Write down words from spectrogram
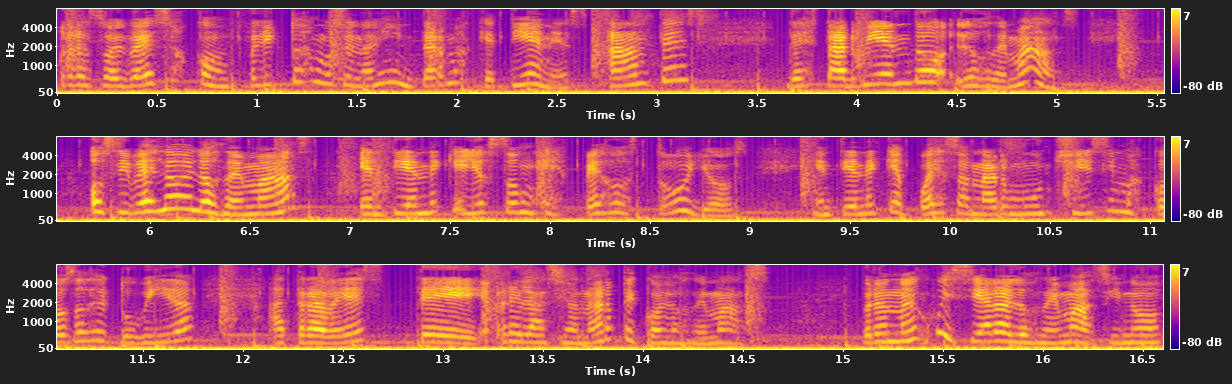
resolver esos conflictos emocionales internos que tienes antes de estar viendo los demás. O si ves lo de los demás, entiende que ellos son espejos tuyos. Entiende que puedes sanar muchísimas cosas de tu vida a través de relacionarte con los demás. Pero no enjuiciar a los demás, sino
